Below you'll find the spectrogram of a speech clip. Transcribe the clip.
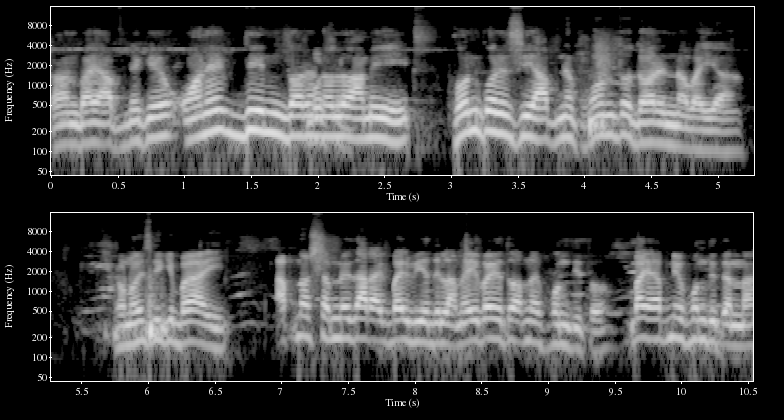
কারণ ভাই আপনাকে অনেক দিন ধরেন হলো আমি ফোন করেছি আপনি ফোন তো ধরেন না ভাইয়া। কারণ হয়েছে কি ভাই? আপনার সামনে যার একবার বিয়ে দিলাম এই ভাই তো আপনার ফোন দিত। ভাই আপনিও ফোন দিতেন না।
